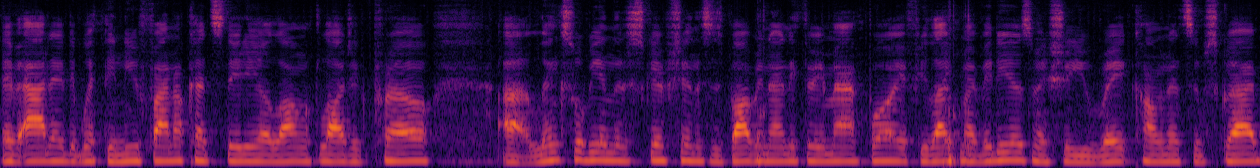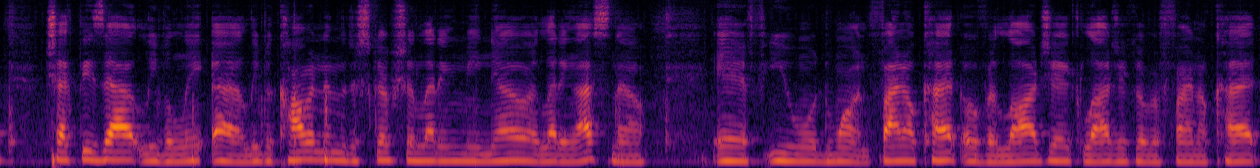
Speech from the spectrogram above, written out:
They've added with the new Final Cut Studio along with Logic Pro. Uh, links will be in the description. This is Bobby93 MacBoy. If you like my videos, make sure you rate, comment, and subscribe. Check these out. Leave a link, uh, leave a comment in the description letting me know or letting us know if you would want Final Cut over Logic, Logic over Final Cut.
